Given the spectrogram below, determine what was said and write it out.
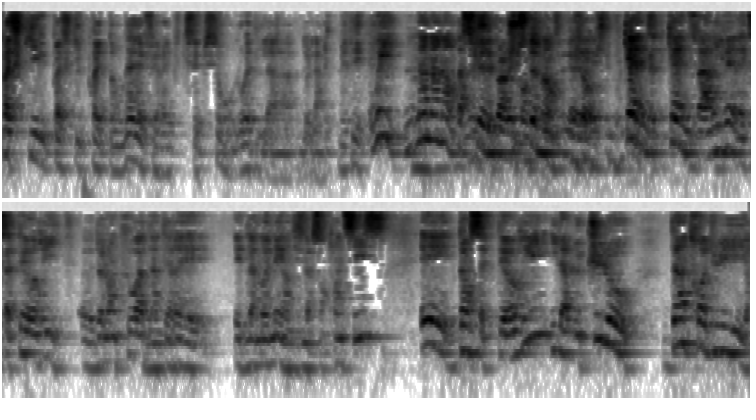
parce qu'il parce qu'il prétendait faire exception aux lois de la de l'arithmétique. Oui, non, non, non, parce Mais c'est que justement, euh. Keynes, Keynes va arriver avec sa théorie euh, de l'emploi, de l'intérêt et de la monnaie en 1936, et dans cette théorie, il a le culot d'introduire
